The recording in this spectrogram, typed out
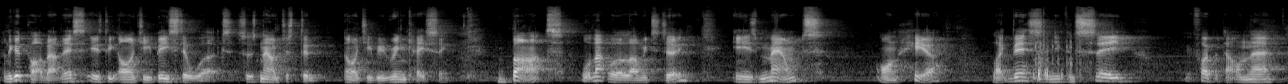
And the good part about this is the RGB still works. So it's now just an RGB ring casing. But what that will allow me to do is mount on here like this and you can see if I put that on there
